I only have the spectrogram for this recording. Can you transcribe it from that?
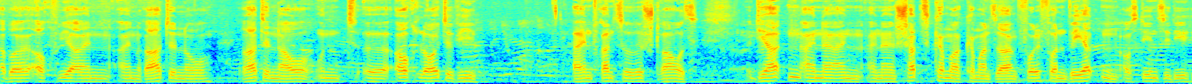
aber auch wie ein, ein Rathenau, Rathenau und äh, auch Leute wie ein Franz Josef Strauß. Die hatten eine, eine, eine, Schatzkammer, kann man sagen, voll von Werten, aus denen sie die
